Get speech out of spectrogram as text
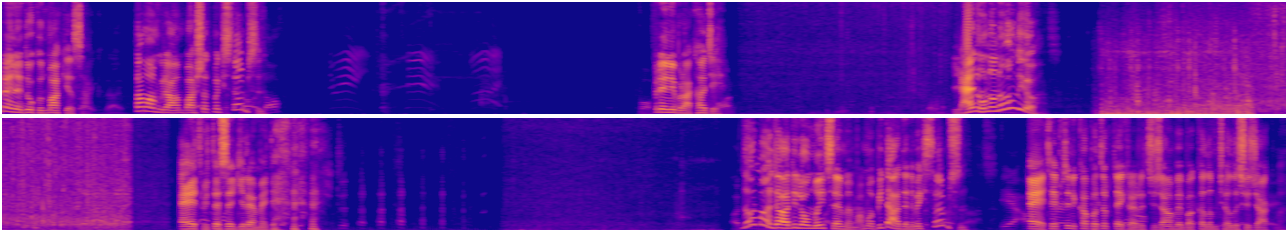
Frene dokunmak yasak. Tamam Graham başlatmak ister misin? Freni bırak hadi. Lan ona ne oluyor? Evet vitese giremedi. Normalde adil olmayı sevmem ama bir daha denemek ister misin? Evet hepsini kapatıp tekrar açacağım ve bakalım çalışacak mı?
